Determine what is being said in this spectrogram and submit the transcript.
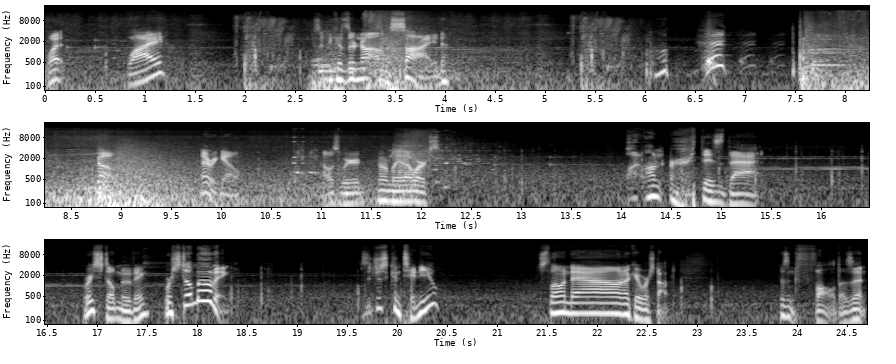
What? Why? Is it because they're not on the side? Go. There we go. That was weird. Normally that works. What on earth is that? Are we still moving? We're still moving! Does it just continue? Slowing down. Okay, we're stopped. Doesn't fall, does it?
